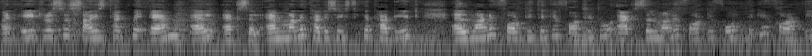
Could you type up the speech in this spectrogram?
অ্যান্ড এই ড্রেসের সাইজ থাকবে এম এল এক্সেল এম মানে থার্টি সিক্স থেকে থার্টি এইট এল মানে ফর্টি থেকে ফর্টি টু এক্সেল মানে ফর্টি ফোর থেকে ফর্টি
